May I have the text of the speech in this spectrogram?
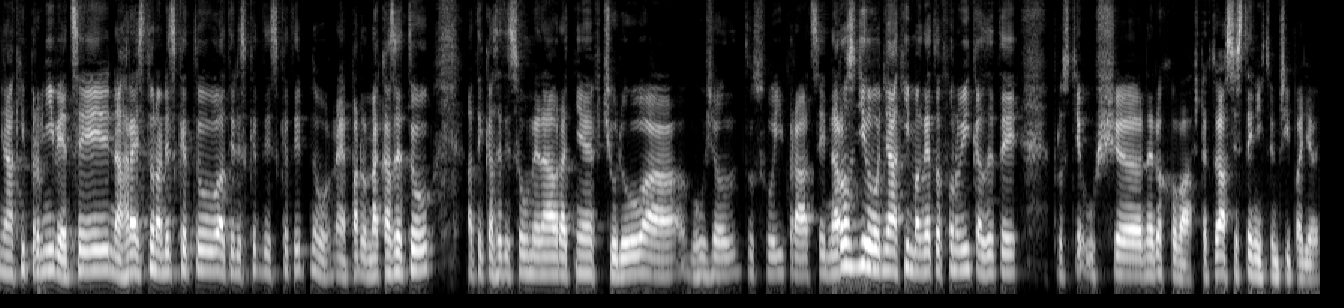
nějaký první věci, nahraje si to na disketu a ty diskety, diskety no ne, pardon, na kazetu a ty kazety jsou nenávratně v čudu a bohužel tu svoji práci, na rozdíl od nějaký magnetofonové kazety, prostě už eh, nedochováš. Tak to je asi stejný v tom případě.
